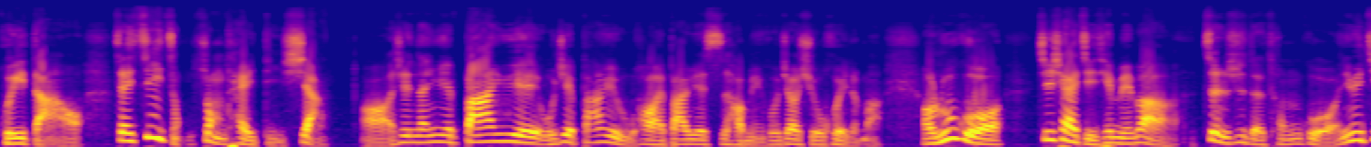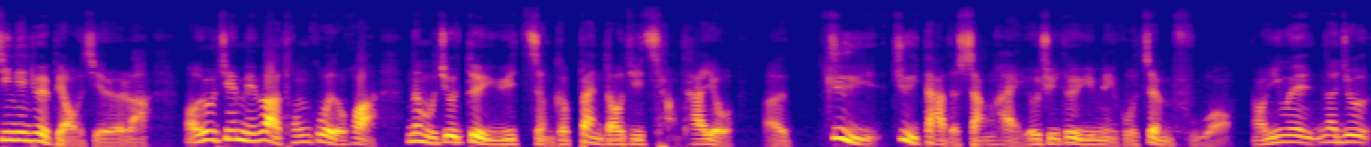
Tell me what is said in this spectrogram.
辉达哦，在这种状态底下啊，现在因为八月，我记得八月五号还八月四号，美国就要休会了嘛。啊，如果接下来几天没办法正式的通过，因为今天就会表决了啦。哦，如果今天没办法通过的话，那么就对于整个半导体厂它有呃巨巨大的伤害，尤其对于美国政府哦，啊，因为那就。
